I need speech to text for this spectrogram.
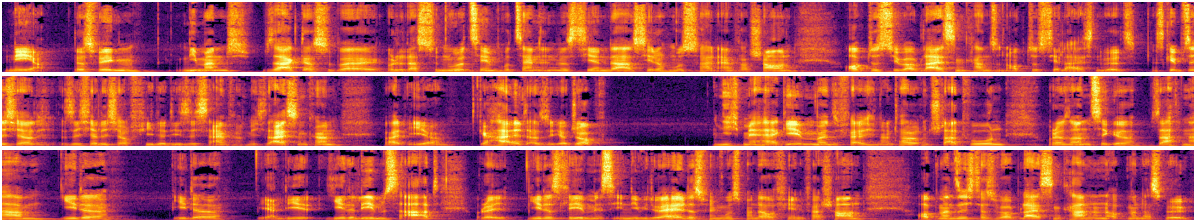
näher. Deswegen, niemand sagt, dass du bei oder dass du nur 10% investieren darfst, jedoch musst du halt einfach schauen, ob du es dir überhaupt leisten kannst und ob du es dir leisten willst. Es gibt sicher, sicherlich auch viele, die sich es einfach nicht leisten können, weil ihr Gehalt, also ihr Job, nicht mehr hergeben, weil sie vielleicht in einer teuren Stadt wohnen oder sonstige Sachen haben. Jede, jede, ja, jede Lebensart oder jedes Leben ist individuell, deswegen muss man da auf jeden Fall schauen, ob man sich das überhaupt leisten kann und ob man das will.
